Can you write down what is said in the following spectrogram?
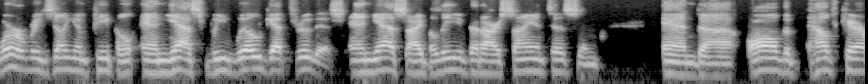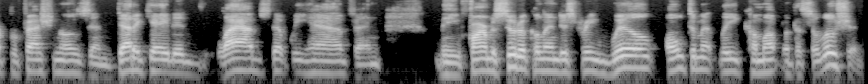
we're a resilient people, and yes, we will get through this. And yes, I believe that our scientists and and uh, all the healthcare professionals and dedicated labs that we have and the pharmaceutical industry will ultimately come up with a solution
